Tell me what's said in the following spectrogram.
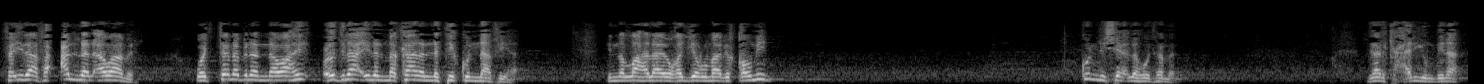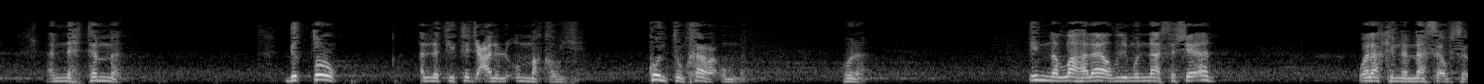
فإذا فعلنا الأوامر واجتنبنا النواهي عدنا إلى المكان التي كنا فيها. إن الله لا يغير ما بقوم كل شيء له ثمن. لذلك حري بنا أن نهتم بالطرق التي تجعل الأمة قوية. كنتم خير أمة. هنا. إن الله لا يظلم الناس شيئا ولكن الناس أبصر.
